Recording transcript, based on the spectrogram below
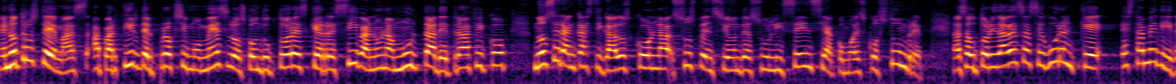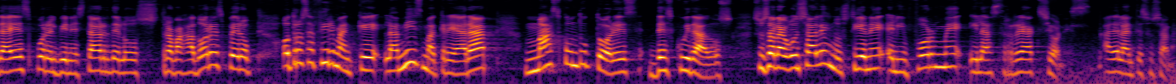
En otros temas, a partir del próximo mes, los conductores que reciban una multa de tráfico no serán castigados con la suspensión de su licencia, como es costumbre. Las autoridades aseguran que esta medida es por el bienestar de los trabajadores, pero otros afirman que la misma creará más conductores descuidados. Susana González nos tiene el informe y las reacciones. Adelante, Susana.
